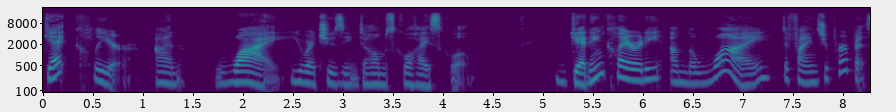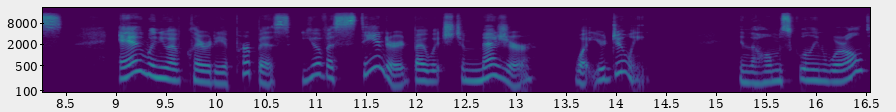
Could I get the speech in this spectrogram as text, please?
get clear on why you are choosing to homeschool high school. Getting clarity on the why defines your purpose. And when you have clarity of purpose, you have a standard by which to measure what you're doing. In the homeschooling world,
